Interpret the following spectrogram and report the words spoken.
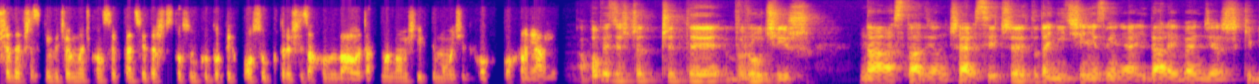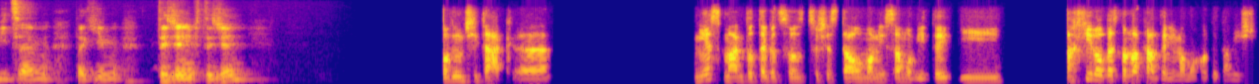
przede wszystkim wyciągnąć konsekwencje też w stosunku do tych osób, które się zachowywały. Tak mam na myśli w tym momencie tych och- ochroniarzy. A powiedz jeszcze, czy ty wrócisz na stadion Chelsea, czy tutaj nic się nie zmienia i dalej będziesz kibicem takim tydzień w tydzień? Powiem ci tak, e, niesmak do tego, co, co się stało, mam niesamowity i na chwilę obecną naprawdę nie mam ochoty tam iść.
